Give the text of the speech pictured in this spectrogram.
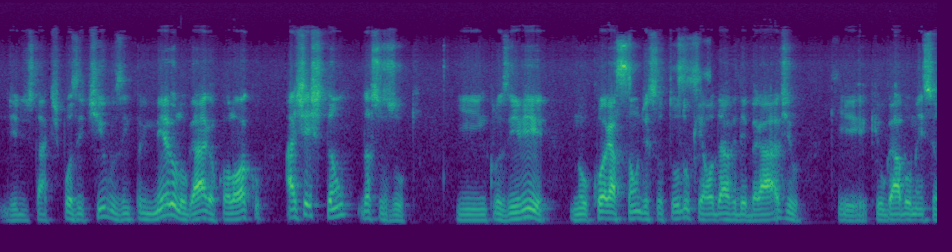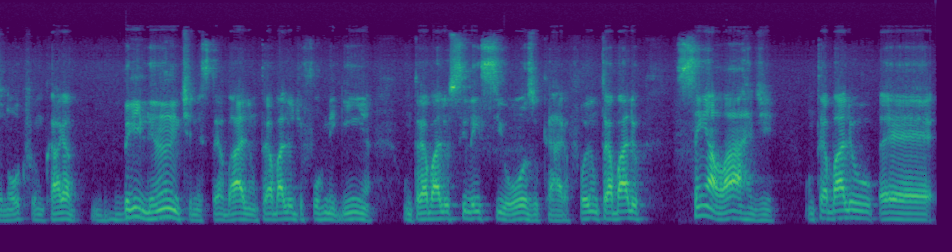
de destaques positivos, em primeiro lugar, eu coloco a gestão da Suzuki. E, inclusive, no coração disso tudo, que é o David Bravio, que, que o Gabo mencionou, que foi um cara brilhante nesse trabalho, um trabalho de formiguinha, um trabalho silencioso, cara. Foi um trabalho sem alarde, um trabalho é,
